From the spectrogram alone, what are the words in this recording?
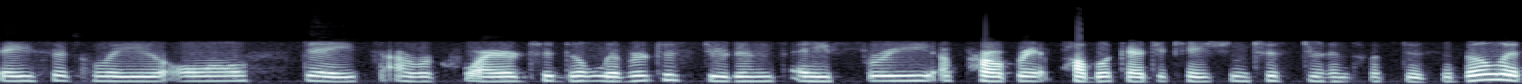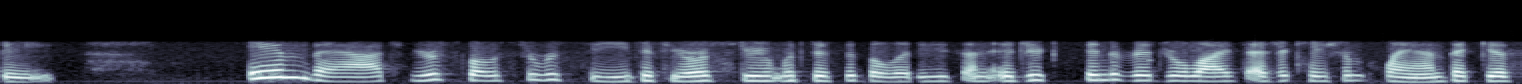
basically, all states are required to deliver to students a free, appropriate public education to students with disabilities in that you're supposed to receive, if you're a student with disabilities, an edu- individualized education plan that gives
